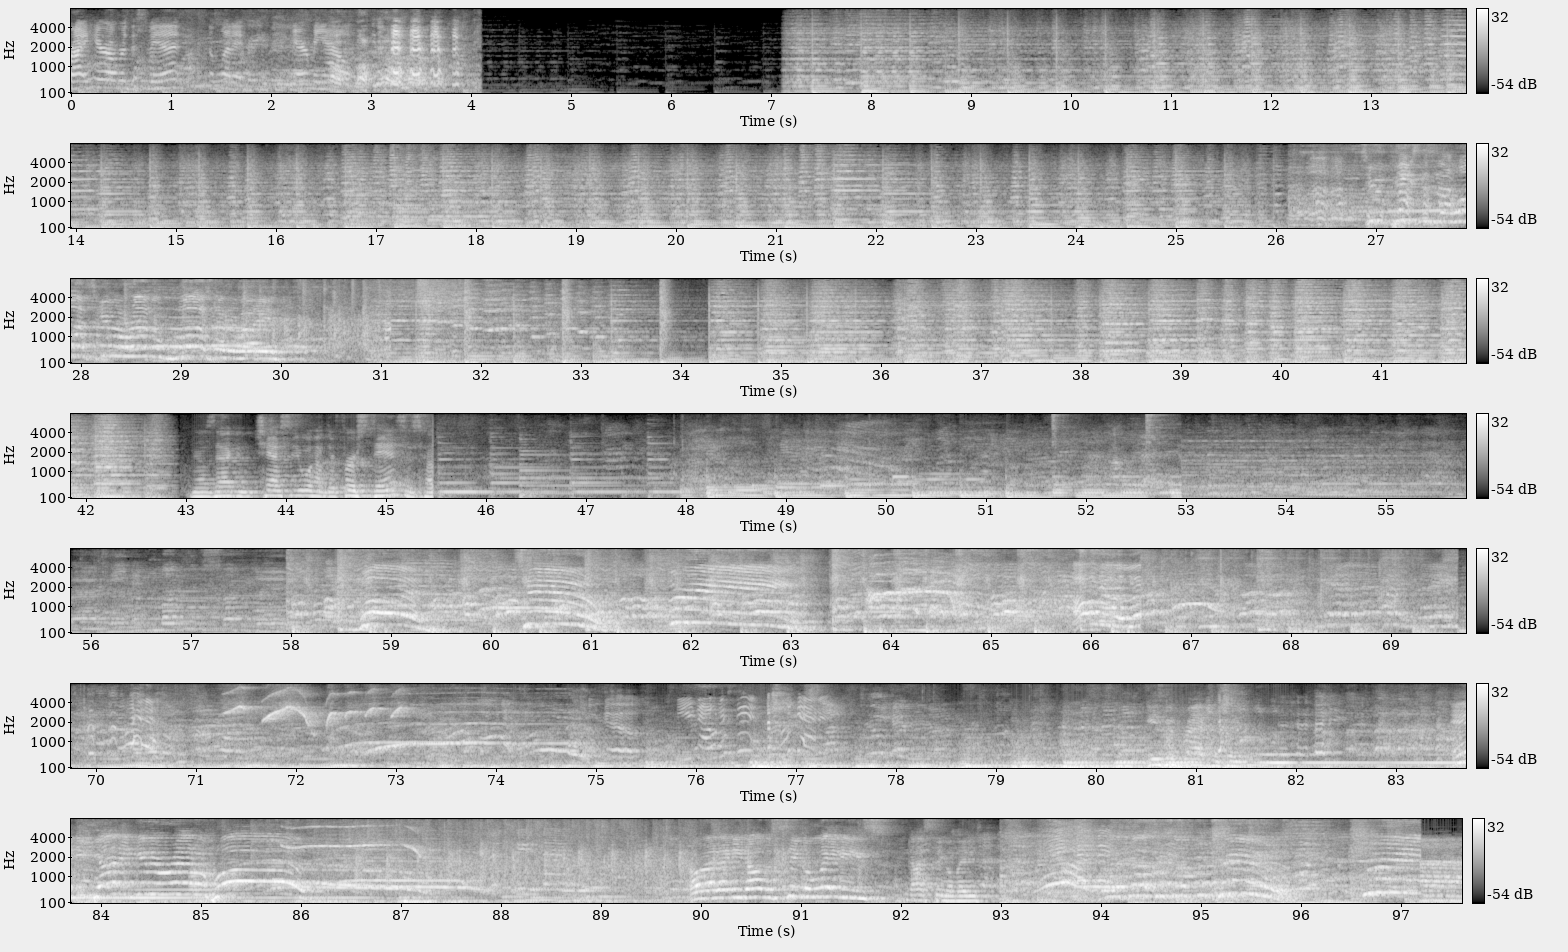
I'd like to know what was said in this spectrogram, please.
Right here over this vent and let it air me out. Oh. And Chastity will have their first dances. One, He's been practicing. and he got it. Give him a round of applause. All right, I need all the single ladies. Not single ladies. Let's for two, three.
